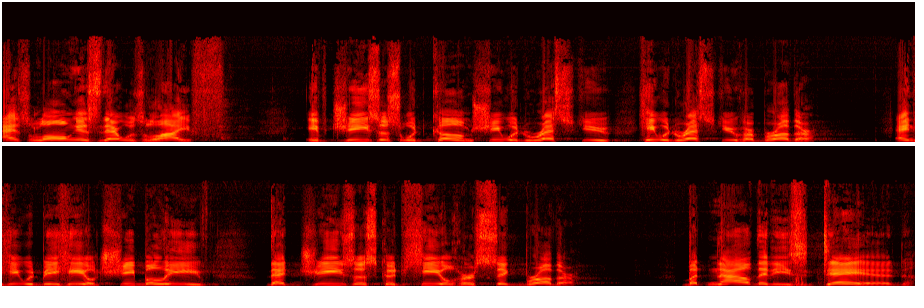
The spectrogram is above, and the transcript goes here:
as long as there was life, if Jesus would come, she would rescue, he would rescue her brother and he would be healed. She believed that Jesus could heal her sick brother. But now that he's dead,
